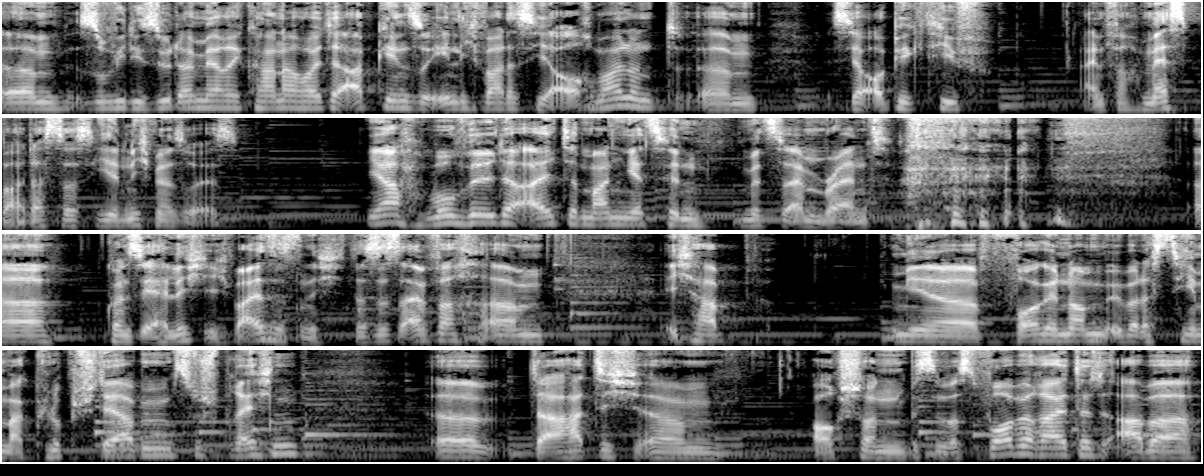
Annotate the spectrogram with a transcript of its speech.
ähm, so wie die Südamerikaner heute abgehen, so ähnlich war das hier auch mal und ähm, ist ja objektiv einfach messbar, dass das hier nicht mehr so ist. Ja, wo will der alte Mann jetzt hin mit seinem Rant? äh, ganz ehrlich, ich weiß es nicht. Das ist einfach, ähm, ich habe mir vorgenommen, über das Thema Clubsterben zu sprechen. Äh, da hatte ich ähm, auch schon ein bisschen was vorbereitet, aber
